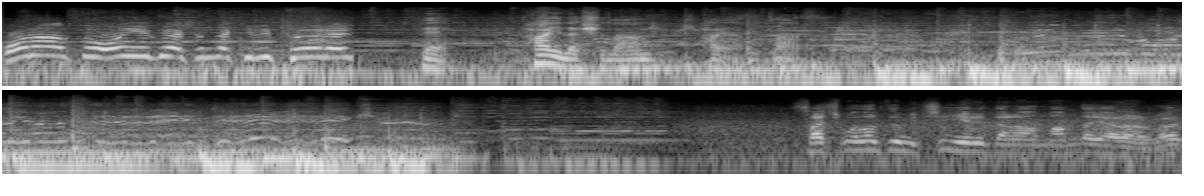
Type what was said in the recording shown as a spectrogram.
16-17 yaşındaki lise öğrenci ve paylaşılan hayatlar. Saçmaladığım için yeniden almamda yarar var.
